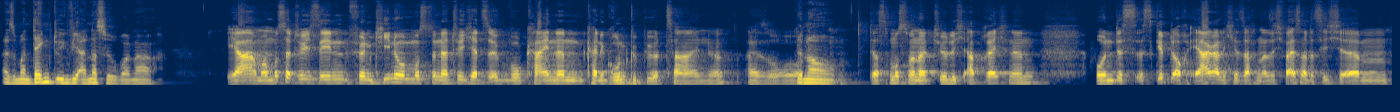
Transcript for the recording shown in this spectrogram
also man denkt irgendwie anders darüber nach. Ja, man muss natürlich sehen, für ein Kino musst du natürlich jetzt irgendwo keinen, keine Grundgebühr zahlen, ne? Also Genau. das muss man natürlich abrechnen. Und es, es gibt auch ärgerliche Sachen. Also ich weiß noch, dass ich, ähm,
